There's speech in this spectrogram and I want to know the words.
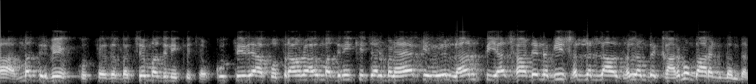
ہاں مدنی ویکھ کتے دے بچے مدنی کچن۔ کتے دے پتراں نال مدنی کچن بنایا کیویں لان پیا ساڈے نبی صلی اللہ علیہ وسلم دے گھر مبارک دے اندر۔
